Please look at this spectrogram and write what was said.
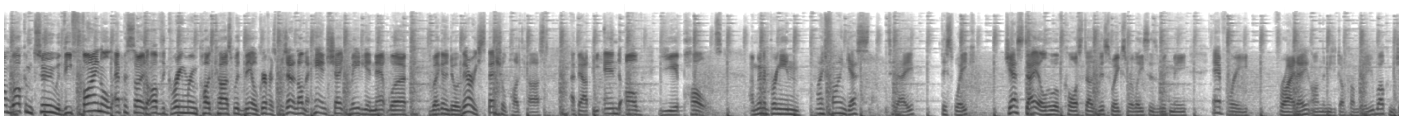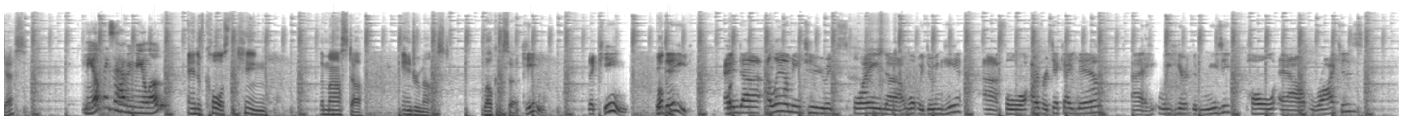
everyone. Welcome to the final episode of the Green Room podcast with Neil Griffiths, presented on the Handshake Media Network. We're going to do a very special podcast about the end of year polls. I'm going to bring in my fine guest today, this week, Jess Dale, who, of course, does this week's releases with me every Friday on the music.com.au. Welcome, Jess. Neil, thanks for having me along. And, of course, the king, the master, Andrew Mast. Welcome, sir. king, the king, Welcome. indeed. And uh, allow me to explain uh, what we're doing here. Uh, for over a decade now, uh, we here at the music poll our writers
